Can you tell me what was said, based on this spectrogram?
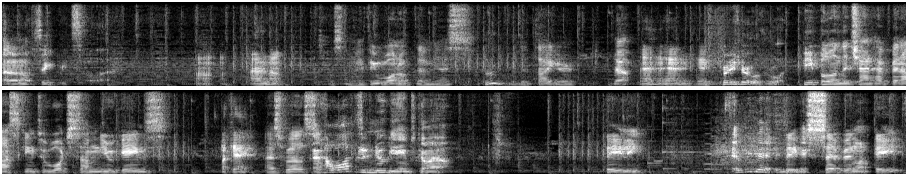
I don't know if Siegfried's still alive. Uh, I don't know. Awesome. I think one of them, yes, with the tiger. Yeah, Uh, yeah, yeah. pretty sure it was Roy. People on the chat have been asking to watch some new games Okay. as well. So And how often do new games come out? daily, Every day. six, seven, eight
